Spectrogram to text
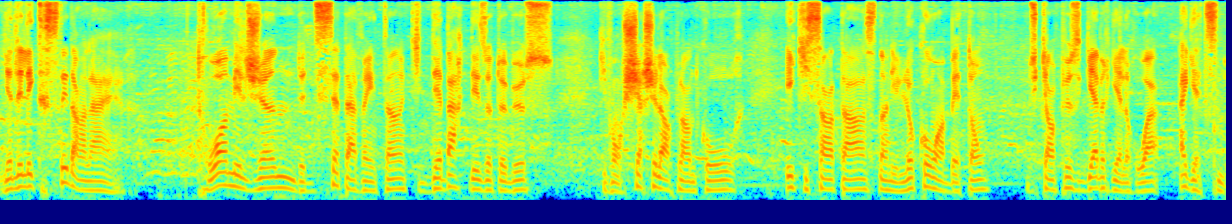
Il y a de l'électricité dans l'air. 3000 jeunes de 17 à 20 ans qui débarquent des autobus, qui vont chercher leur plan de cours et qui s'entassent dans les locaux en béton du campus Gabriel Roy à Gatineau.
